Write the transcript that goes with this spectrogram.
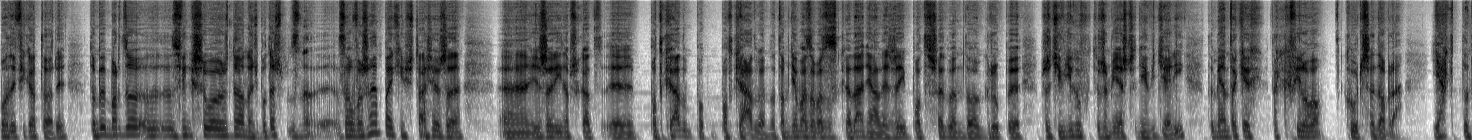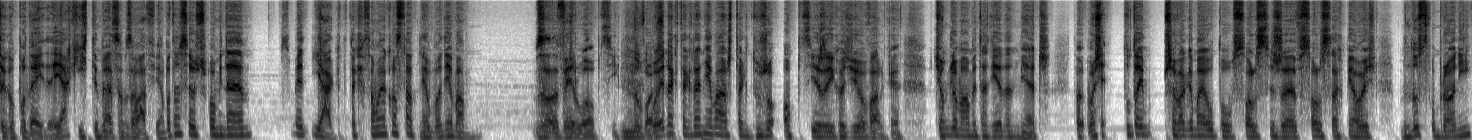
modyfikatory, to by bardzo e, zwiększyło różnorodność, bo też zauważyłem po jakimś czasie, że e, jeżeli na przykład e, podkradł, po, podkradłem, no tam nie ma za bardzo skradania, ale jeżeli podszedłem do grupy przeciwników, którzy mnie jeszcze nie widzieli, to miałem takie tak chwilowo, kurczę, dobra, jak do tego podejdę, jak ich tym razem załatwię, a potem sobie przypominałem, w sumie jak, tak samo jak ostatnio, bo nie mam za wielu opcji. No Bo właśnie. jednak ta gra nie ma aż tak dużo opcji, jeżeli chodzi o walkę. Ciągle mamy ten jeden miecz. To właśnie tutaj przewagę mają tą Soulsy, że w Soulsach miałeś mnóstwo broni,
